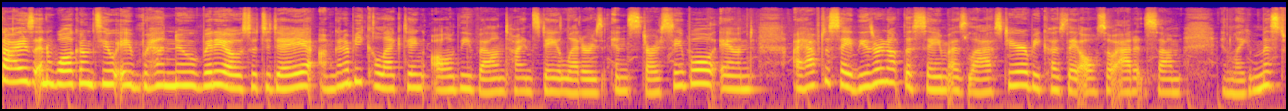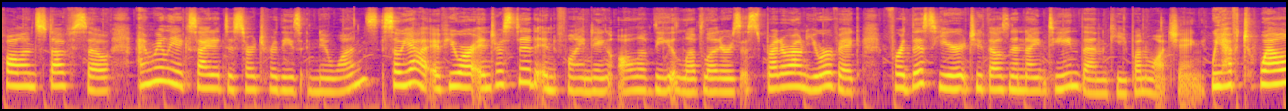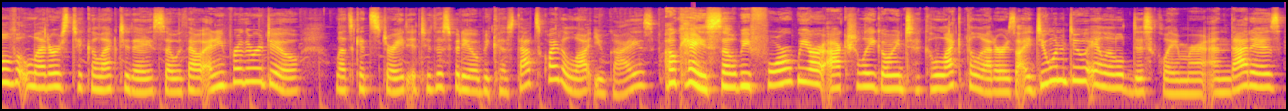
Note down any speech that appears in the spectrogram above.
guys and welcome to a brand new video. So today I'm going to be collecting all of the Valentine's Day letters in Star Stable and I have to say these are not the same as last year because they also added some in like Mistfall and stuff so I'm really excited to search for these new ones. So yeah, if you are interested in finding all of the love letters spread around Jorvik for this year 2019 then keep on watching. We have 12 letters to collect today so without any further ado let's get straight into this video because that's quite a lot, you guys. Okay, so before we are actually going to collect the letters, I do want to do a little disclaimer, and that is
